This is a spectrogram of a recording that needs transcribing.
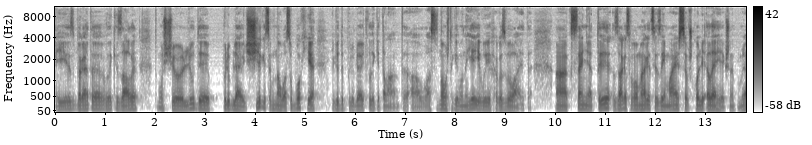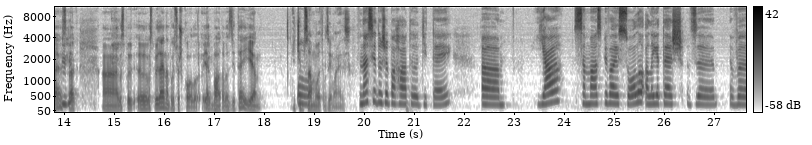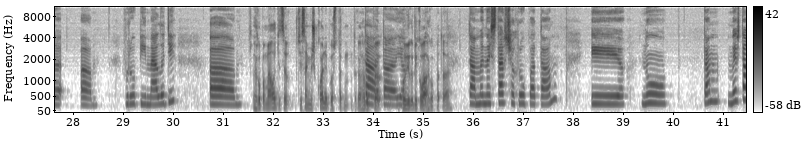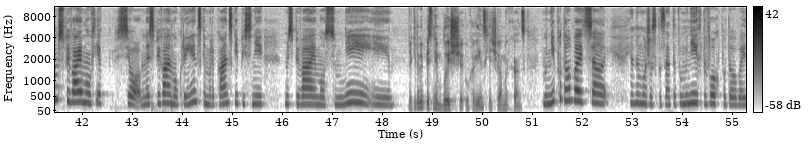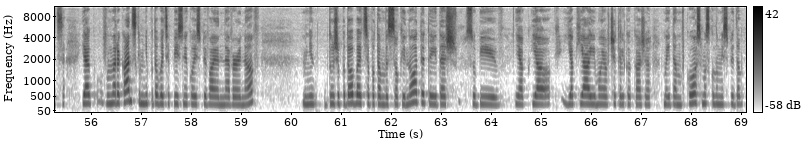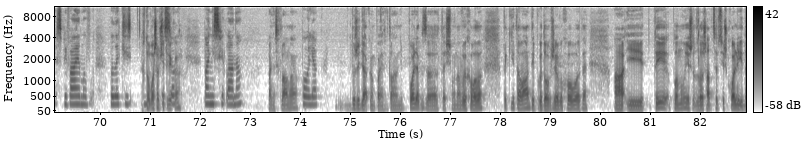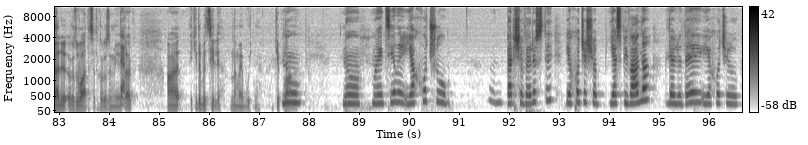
і зберете великі зали, тому що люди полюбляють щирість, вона у вас обох є, і люди полюбляють великі таланти. А у вас знову ж таки вони є, і ви їх розвиваєте. А, Ксенія, ти зараз в Америці займаєшся в школі Елегія, якщо не помиляюсь, Мгм. так? Е, Розповідай нам про цю школу. Як багато у вас дітей є, і чим О. саме ви там займаєтесь? В нас є дуже багато дітей. А, я сама співаю соло, але я теж з, в, а, в групі. А, Група Мелоді це в тій самій школі, просто так, така група, та, я- пові- вікова група, так? та ми найстарша група там. І ну, там, ми там співаємо як все. Ми співаємо українські, американські пісні, ми співаємо сумні і. Які тобі пісні ближче, українські чи американські? Мені подобається, я не можу сказати, бо мені їх двох подобається. Як в американській мені подобається пісня, якою співає Never Enough. Мені дуже подобається, бо там високі ноти, ти йдеш собі, як я, як я і моя вчителька каже, ми йдемо в космос, коли ми співаємо в великі Хто ваша високі- вчителька? Пані Світлана Пані Світлана. Поляк. Дуже дякуємо пані Світлані Поляк за те, що вона виховала такий талант і продовжує виховувати. А і ти плануєш залишатися в цій школі і далі розвиватися, так розумію, так? Так. А які тебе цілі на майбутнє? Які плани? Ну, ну, мої цілі, я хочу перше вирости. Я хочу, щоб я співала для людей. Я хочу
